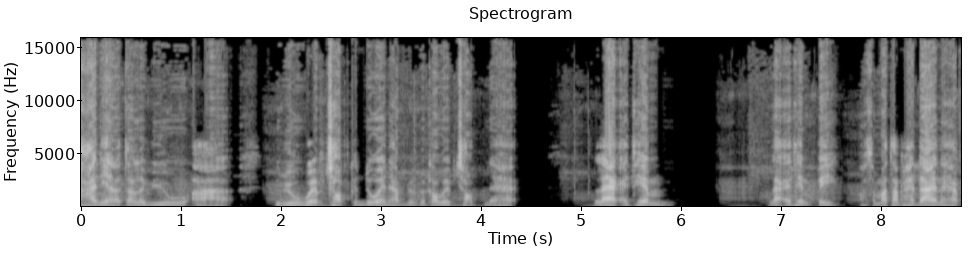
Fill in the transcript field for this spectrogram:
ท้ายๆเนี่ยเราจะรีวิวอ่ารีวิวเว็บช็อปกันด้วยนะครับเว็บก็เว็บช็อปนะฮะแลกไอเทมแลกไอเทมปีกสามารถทำแพทได้นะครับ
